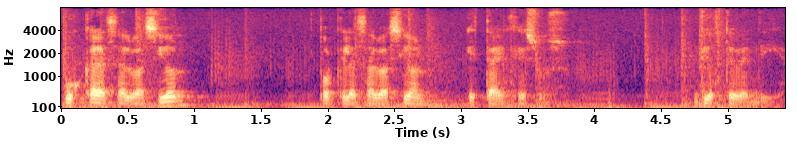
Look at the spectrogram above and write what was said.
Busca la salvación porque la salvación está en Jesús. Dios te bendiga.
